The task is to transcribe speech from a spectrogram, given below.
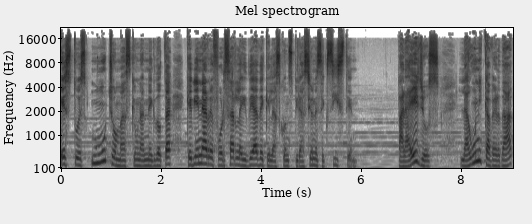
esto es mucho más que una anécdota que viene a reforzar la idea de que las conspiraciones existen. Para ellos, la única verdad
